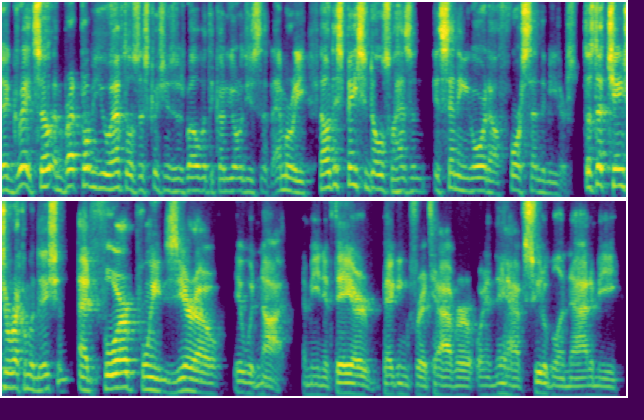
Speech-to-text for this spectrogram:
Yeah, great. So, and Brett, probably you have those discussions as well with the cardiologists at Emory. Now, this patient also has an ascending aorta of four centimeters. Does that change your recommendation? At 4.0, it would not. I mean, if they are begging for a TAVR or and they have suitable anatomy,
